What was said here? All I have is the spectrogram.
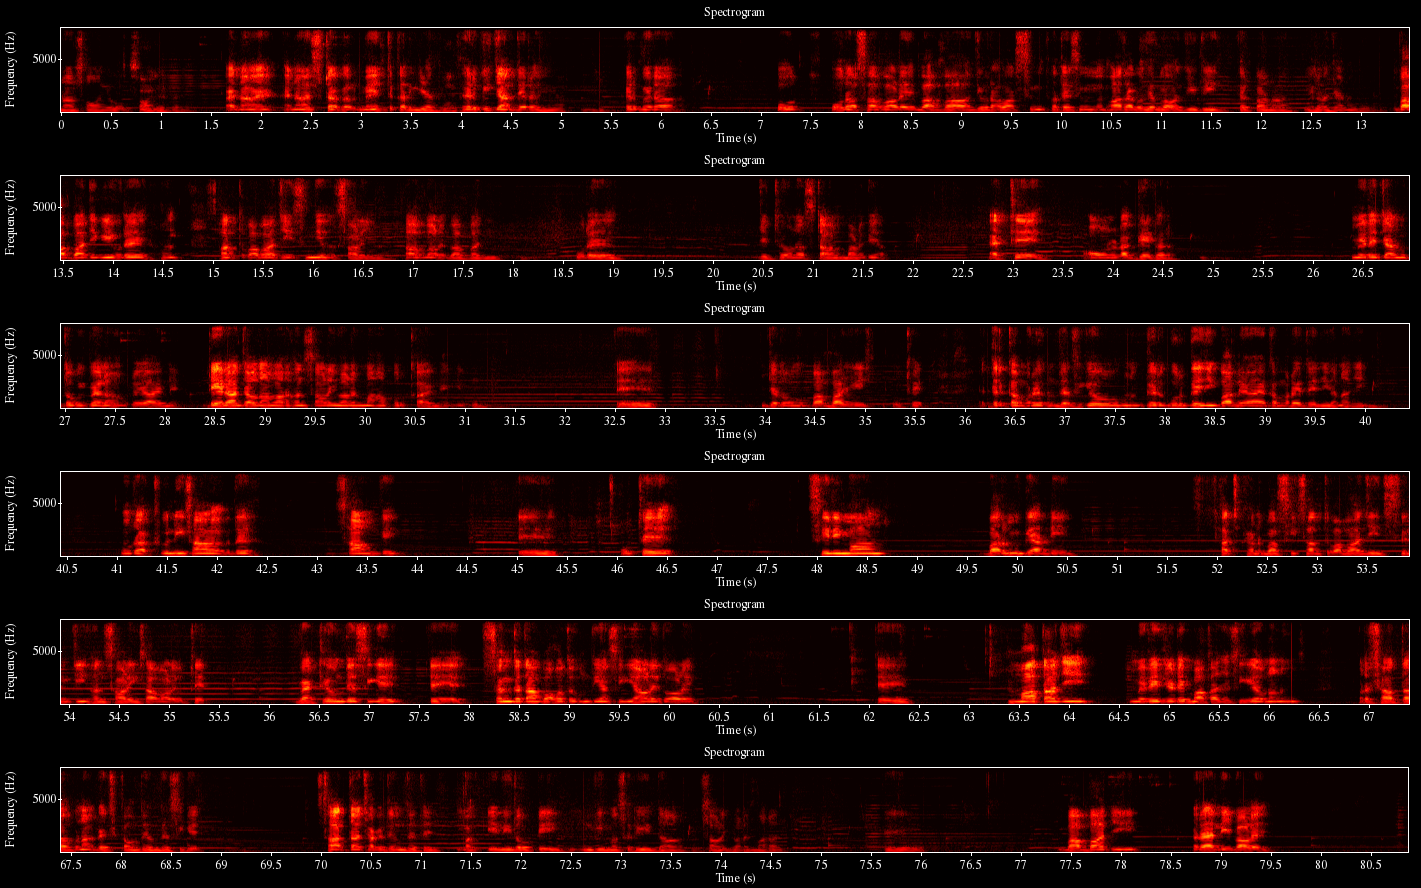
ਨਾ ਸੌਂ ਜਾਓ। ਸੌਂ ਜਾ ਕਰ ਇਹਨਾਂ ਇਹਨਾਂ ਸਟਰਗਲ ਮਿਹਨਤ ਕਰੀ ਆ ਫਿਰ ਵੀ ਜਾਂਦੇ ਰਹੇ ਆ। ਫਿਰ ਮੇਰਾ ਭੋ- ਭੋਰਾ ਸਾਹਿਬ ਵਾਲੇ ਬਾਬਾ ਜੋਰਾਵਰ ਸਿੰਘ, ਫਤਿਹ ਸਿੰਘ, ਮਾਤਾ ਗੁਜਰ ਜੀ ਦੀ ਕਿਰਪਾ ਨਾਲ ਮੇਰਾ ਜਨਮ ਹੋਇਆ। ਬਾਬਾ ਜੀ ਵੀ ਉਰੇ ਸੰਤ ਬਾਬਾ ਜੀ ਸਿੰਘ ਜੀ ਹੰਸਾਲੀ ਸਾਹਿਬ ਵਾਲੇ ਬਾਬਾ ਜੀ ਪੂਰੇ ਜਿੱਥੇ ਉਹਨਾਂ ਸਥਾਨ ਬਣ ਗਿਆ। ਇੱਥੇ ਆਉਣ ਲੱਗੇ ਫਿਰ। ਮੇਰੇ ਜਨਮ ਤੋਂ ਵੀ ਪਹਿਲਾਂ ਉਰੇ ਆਏ ਨੇ। 13 14 ਵਾਰ ਹੰਸਾਲੀ ਵਾਲੇ ਮਹਾਪੁਰਖ ਆਏ ਨੇ ਜੀ। ਤੇ ਜਦੋਂ ਬਾਬਾ ਜੀ ਉੱਥੇ ਇੱਧਰ ਕਮਰੇ ਹੁੰਦੇ ਸੀਗੇ, ਉਹ ਹੁਣ ਗਿਰ ਗੁਰ ਜੀ ਬਾਲਿਆ ਆਏ ਕਮਰੇ ਤੇ ਜੀ, ਹਨਾ ਜੀ। ਉਹ ਰੱਖ ਵੀ ਨਹੀਂ ਸਕਦੇ, ਸਾਂਭ ਕੇ। ਤੇ ਉੱਥੇ ਸ੍ਰੀਮਾਨ ਬਰਮ ਗਿਆਨੀ, ਸੱਚਖੰਡ ਵਾਸੀ ਸੰਤ ਬਾਬਾ ਅਜੀਤ ਸਿੰਘ ਜੀ, ਹੰਸਾਲੀ ਸਾਹਿਬ ਵਾਲੇ ਉੱਥੇ ਬੈਠੇ ਹੁੰਦੇ ਸੀਗੇ। ਤੇ ਸੰਗਤਾਂ ਬਹੁਤ ਹੁੰਦੀਆਂ ਸੀਗੀਆਂ ਆਲੇ ਦੁਆਲੇ ਤੇ ਮਾਤਾ ਜੀ ਮੇਰੇ ਜਿਹੜੇ ਮਾਤਾ ਜੀ ਸੀਗੇ ਉਹਨਾਂ ਨੂੰ ਪ੍ਰਸ਼ਾਦਾ ਬਣਾ ਕੇ ਛਕਾਉਂਦੇ ਹੁੰਦੇ ਸੀਗੇ। ਸਾਦਾ ਛਕਦੇ ਹੁੰਦੇ ਤੇ ਮੱਕੀ ਦੀ ਰੋਟੀ ਮੂੰਗੀ ਮਸਰੀ ਦਾਲ ਸਾਲੀ ਵਾਲੇ ਮਹਾਰਾਜ। ਤੇ ਬਾਬਾ ਜੀ ਰੈਲੀ ਵਾਲੇ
